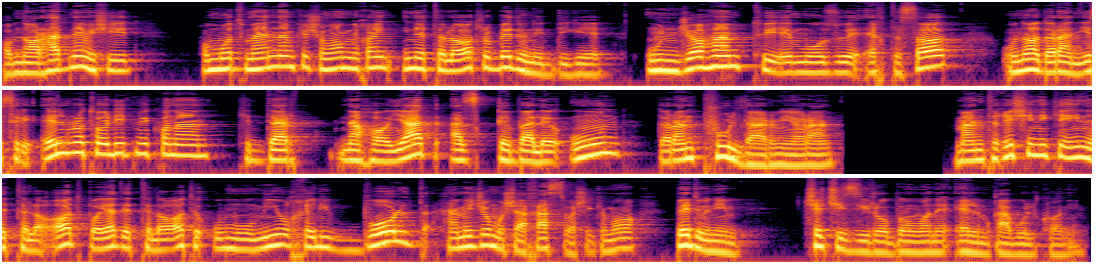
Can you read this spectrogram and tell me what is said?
خب ناراحت نمیشید؟ خب مطمئنم که شما می‌خواین این اطلاعات رو بدونید دیگه. اونجا هم توی موضوع اقتصاد اونا دارن یه سری علم رو تولید می‌کنن که در نهایت از قبل اون دارن پول در میارن. منطقیش اینه که این اطلاعات باید اطلاعات عمومی و خیلی بولد همه جا مشخص باشه که ما بدونیم چه چیزی رو به عنوان علم قبول کنیم.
